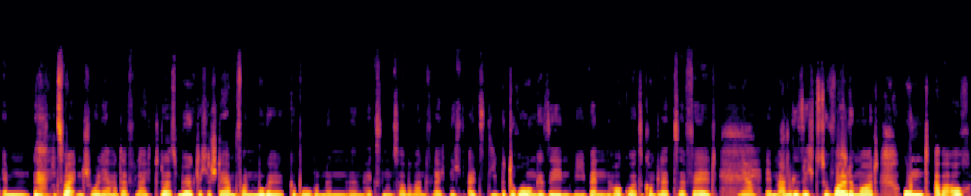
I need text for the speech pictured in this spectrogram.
im zweiten Schuljahr hat er vielleicht das mögliche Sterben von Muggelgeborenen ähm, Hexen und Zauberern vielleicht nicht als die Bedrohung gesehen, wie wenn Hogwarts komplett zerfällt Ja. im Stimmt. Angesicht zu Voldemort und aber auch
